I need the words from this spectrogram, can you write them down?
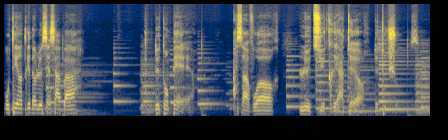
où tu es entré dans le Saint-Sabbat de ton Père, à savoir le Dieu créateur de toutes choses.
